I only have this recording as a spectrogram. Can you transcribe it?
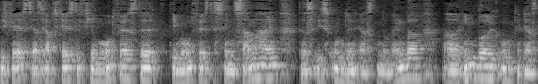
die Feste, also habt Feste, vier Mondfeste. Die Mondfeste sind Samhain, das ist um den 1. November, äh, Imbolg um den 1.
